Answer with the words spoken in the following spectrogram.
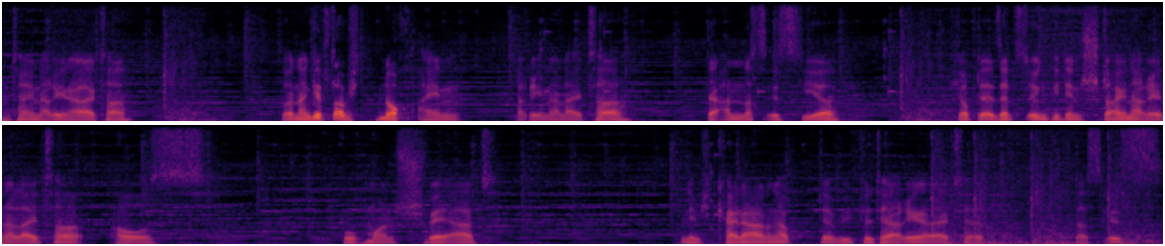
unter den Arena-Leiter. So, und dann gibt es glaube ich noch einen Arena-Leiter, der anders ist hier. Ich glaube, der ersetzt irgendwie den Stein Arena-Leiter aus Pokémon Schwert nämlich keine Ahnung habe, der wie viel der Arena Leiter das ist.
